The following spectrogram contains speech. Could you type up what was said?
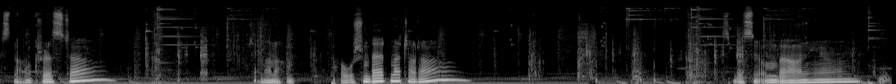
Ist noch ein Crystal. Ich immer noch ein Potion Belt mit, oder? Ist ein bisschen umbauen hier.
